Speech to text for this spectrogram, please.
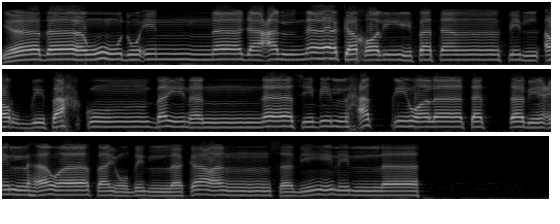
يَا دَاوُودُ إِنَّا جَعَلْنَاكَ خَلِيفَةً فِي الْأَرْضِ فَاحْكُم بَيْنَ النَّاسِ بِالْحَقِّ وَلَا تَتَّبِعِ الْهَوَى فَيُضِلَّكَ عَن سَبِيلِ اللَّهِ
